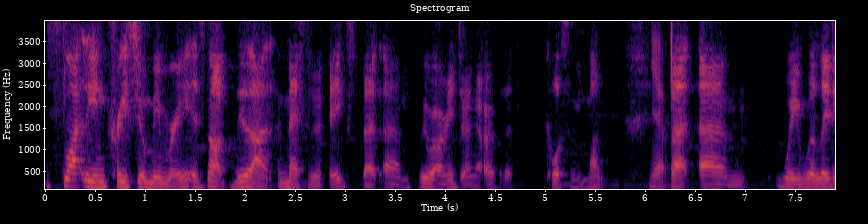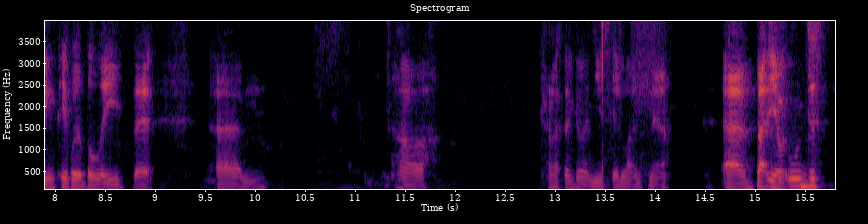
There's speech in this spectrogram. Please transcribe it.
slightly increase your memory. It's not these aren't massive effects, but um, we were only doing it over the course of a month. Yeah. But um, we were leading people to believe that. Um, oh, trying to think of the news headlines now. Uh, but yeah, just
